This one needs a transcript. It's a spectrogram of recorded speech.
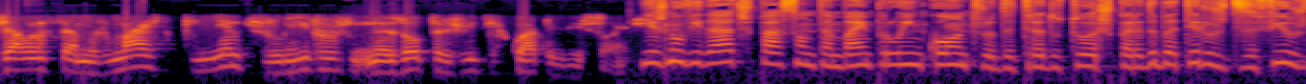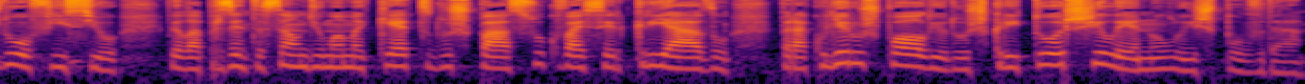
já lançamos mais de 500 livros nas outras 24 edições. E as novidades passam também por o encontro de tradutores para debater os desafios do ofício, pela apresentação de uma maquete do espaço que vai ser criado para acolher o espólio do escritor chileno Luís Púlveda.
